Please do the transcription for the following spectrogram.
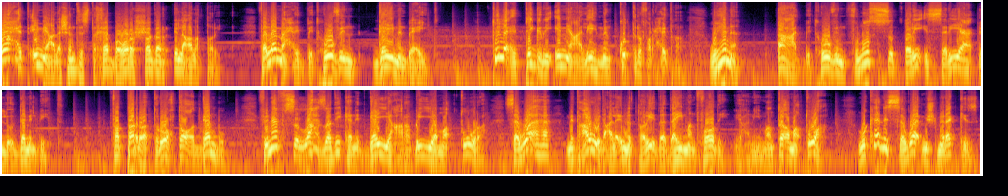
راحت إيمي علشان تستخبى ورا الشجر اللي على الطريق. فلمحت بيتهوفن جاي من بعيد. طلعت تجري إيمي عليه من كتر فرحتها. وهنا قعد بيتهوفن في نص الطريق السريع اللي قدام البيت. فاضطرت تروح تقعد جنبه. في نفس اللحظة دي كانت جاية عربية مقطورة. سواقها متعود على إن الطريق ده دايما فاضي يعني منطقة مقطوعة. وكان السواق مش مركز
